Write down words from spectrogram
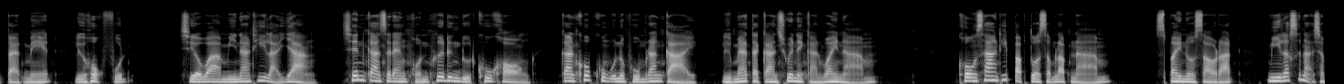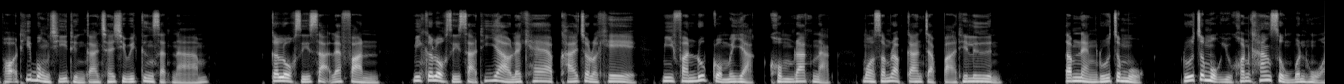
1.8 เมตร หรือ 6 ฟุต เชื่อว่ามีหน้าที่หลายอย่าง เช่น การแสดงผลเพื่อดึงดูดคู่ครอง การควบคุมอุณหภูมิร่างกาย หรือแม้แต่การช่วยในการว่ายน้ำโครงสร้างที่ปรับตัวสำหรับน้ำสไปโนซอรัส มีลักษณะเฉพาะที่บ่งชี้ถึงการใช้ชีวิตกึ่งสัตว์น้ำกะโหลกศีรษะและฟัน มีกะโหลกศีรษะที่ยาวและแคบ คล้ายจระเข้ มีฟันรูปกลมไม่หยัก คมรากหนัก เหมาะสำหรับการจับปลาที่ลื่น ตำแหน่งรูจมูก รูจมูกอยู่ค่อนข้างสูงบนหัว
